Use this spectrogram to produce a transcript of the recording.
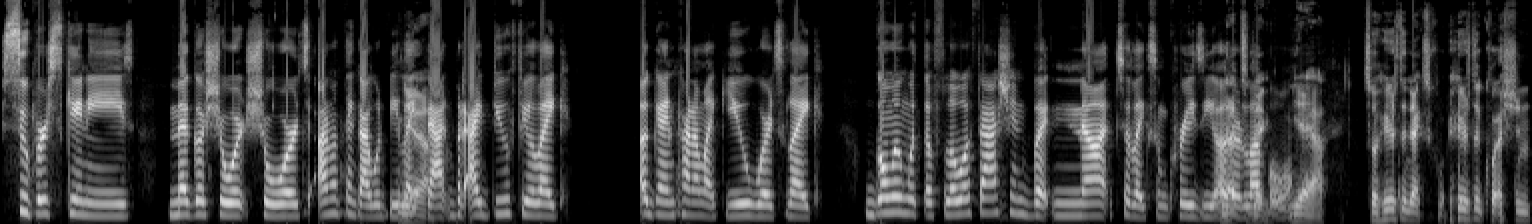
super skinnies, mega short shorts. I don't think I would be like Yeah. that, but I do feel like again kind of like you where it's like going with the flow of fashion, but not to like some crazy other a big- level. yeah. So here's the next. Here's the question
